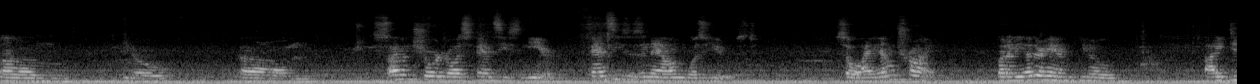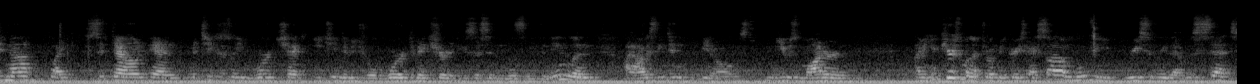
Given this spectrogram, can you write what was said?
Um, you know, um, silent shore draws fancies near. Fancies as a noun was used. So I am trying. But on the other hand, you know, I did not like sit down and meticulously word check each individual word to make sure it existed in Elizabethan England. I obviously didn't, you know, use modern. I mean, here's one that drove me crazy. I saw a movie recently that was set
